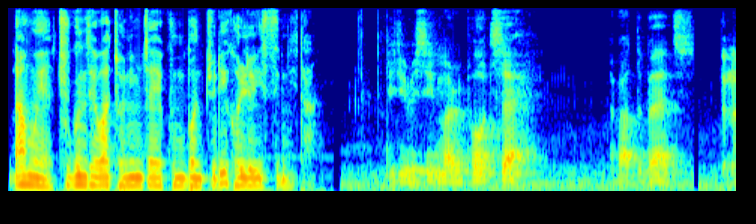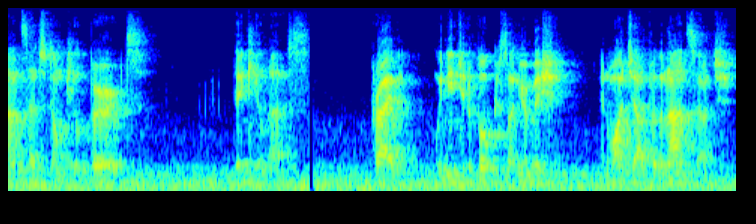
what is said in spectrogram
나무에 죽은 새와 전임자의 군번줄이 걸려 있습니다. Did you receive my report, sir? About the birds? The nonsuch don't kill birds. They kill us. Private, we need you to focus on your mission and watch out for the nonsuch.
